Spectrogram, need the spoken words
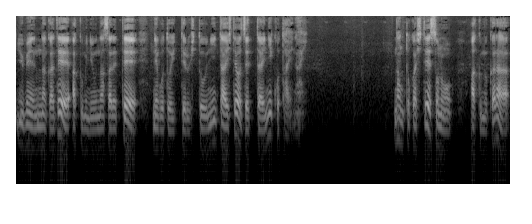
夢の中で悪夢にうなされて寝言を言ってる人に対しては絶対に答えない。何とかしてその悪夢から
